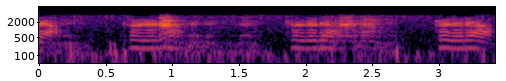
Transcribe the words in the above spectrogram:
out. Cut it out. Cut it out. Cut it out.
